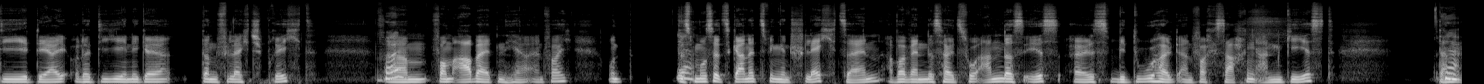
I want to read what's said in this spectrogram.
die der oder diejenige dann vielleicht spricht. Ähm, vom Arbeiten her einfach. Und das ja. muss jetzt gar nicht zwingend schlecht sein, aber wenn das halt so anders ist, als wie du halt einfach Sachen angehst, dann, ja.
